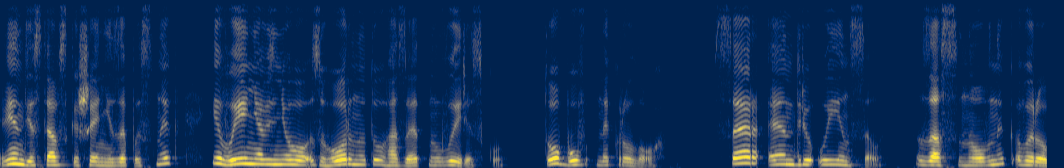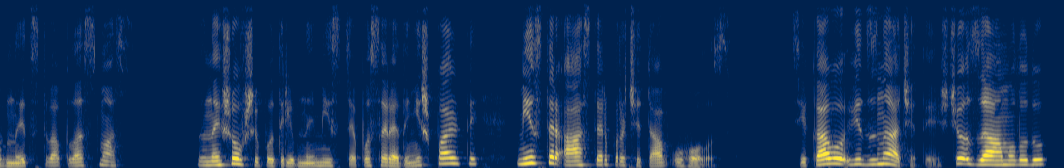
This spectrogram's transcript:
Він дістав з кишені записник і вийняв з нього згорнуту газетну вирізку. То був некролог. Сер Ендрю Уінсел, засновник виробництва пластмас. Знайшовши потрібне місце посередині шпальти, містер Астер прочитав уголос. Цікаво відзначити, що замолоду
